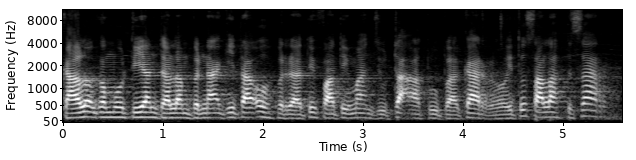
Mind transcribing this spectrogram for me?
Kalau kemudian dalam benak kita, oh berarti Fatimah juta Abu Bakar, oh itu salah besar.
